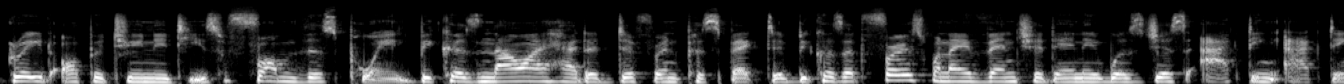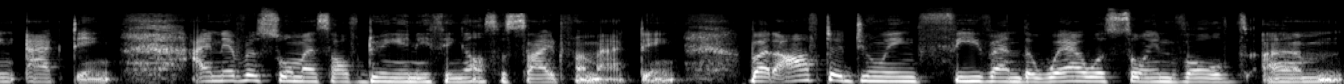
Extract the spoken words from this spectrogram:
great opportunities from this point because now I had a different perspective. Because at first, when I ventured in, it was just acting, acting, acting. I never saw myself doing anything else aside from acting. But after doing Fever and the way I was so involved, um,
